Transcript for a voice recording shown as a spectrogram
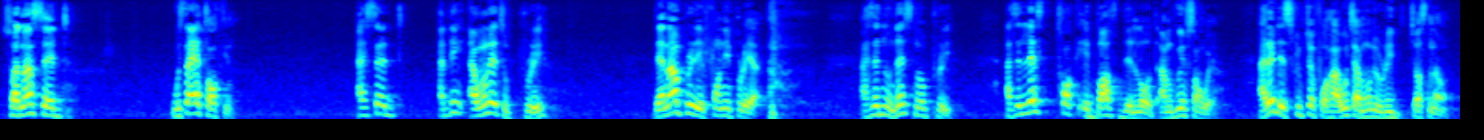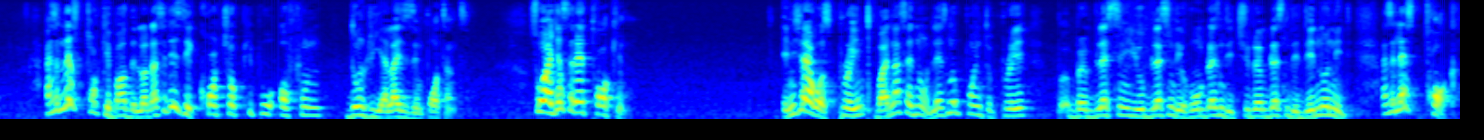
So I said, we started talking. I said, I think I wanted to pray. Then I prayed a funny prayer. I said, no, let's not pray. I said, let's talk about the Lord. I'm going somewhere. I read the scripture for her, which I'm going to read just now. I said, let's talk about the Lord. I said, this is a culture people often don't realize is important. So I just started talking. Initially, I was praying, but I said, no, there's no point to pray, blessing you, blessing the home, blessing the children, blessing the day. No need. I said, let's talk.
